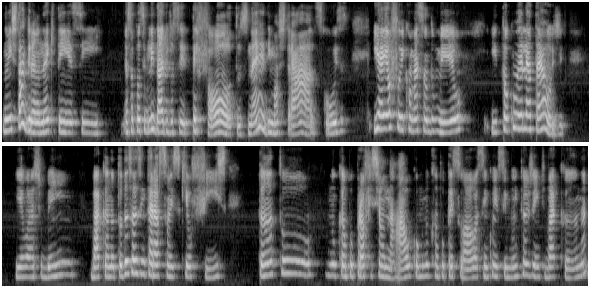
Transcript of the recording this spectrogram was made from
no Instagram, né, que tem esse essa possibilidade de você ter fotos, né, de mostrar as coisas. E aí eu fui começando o meu e tô com ele até hoje. E eu acho bem bacana todas as interações que eu fiz, tanto no campo profissional como no campo pessoal. Assim, conheci muita gente bacana.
